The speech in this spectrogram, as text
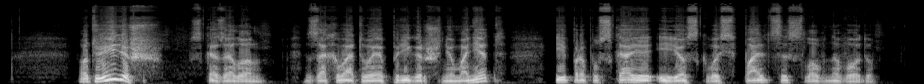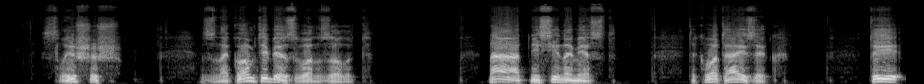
— Вот видишь, — сказал он, захватывая пригоршню монет и пропуская ее сквозь пальцы, словно воду. — Слышишь? Знаком тебе звон золот? На, отнеси на место. Так вот, Айзек, ты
